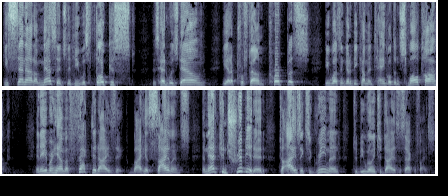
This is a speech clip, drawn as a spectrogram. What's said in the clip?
he sent out a message that he was focused, his head was down, he had a profound purpose, he wasn't going to become entangled in small talk. And Abraham affected Isaac by his silence, and that contributed to Isaac's agreement to be willing to die as a sacrifice.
